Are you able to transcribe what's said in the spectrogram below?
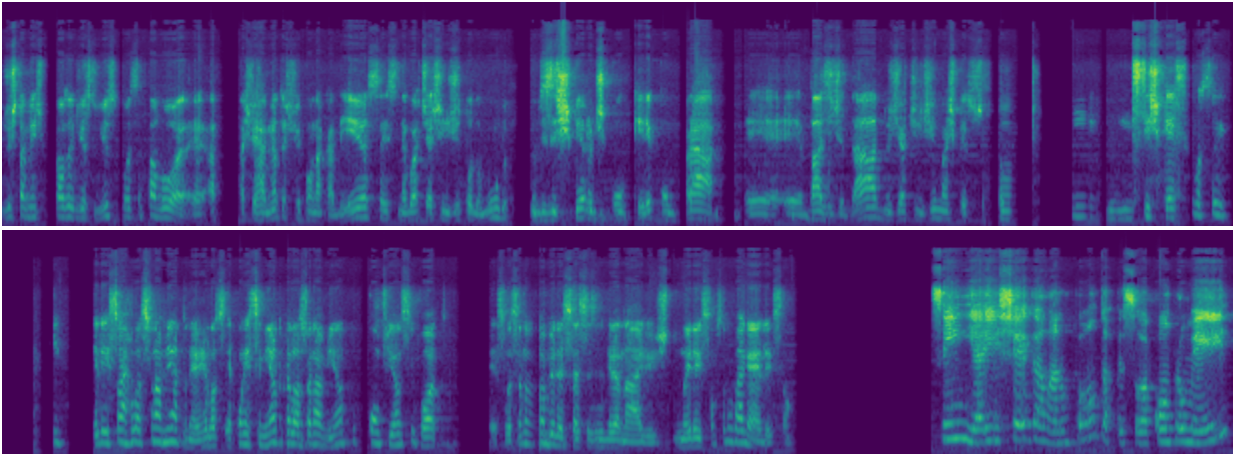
Justamente por causa disso, disso que você falou. É, as ferramentas ficam na cabeça, esse negócio de atingir todo mundo, o desespero de querer comprar é, é, base de dados, de atingir mais pessoas. E, e se esquece que você. Que eleição é relacionamento, né? É conhecimento, relacionamento, confiança e voto. É, se você não obedecer essas engrenagens numa eleição, você não vai ganhar a eleição. Sim, e aí chega lá no ponto, a pessoa compra o um mail,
